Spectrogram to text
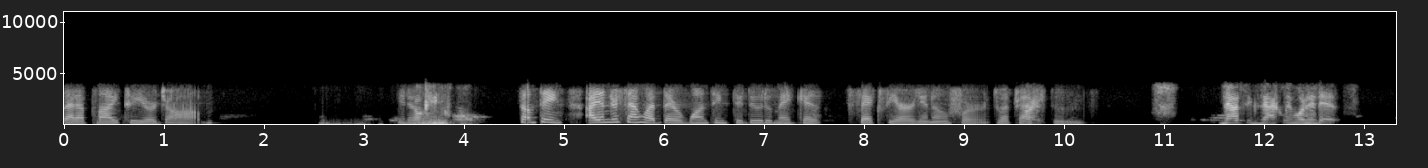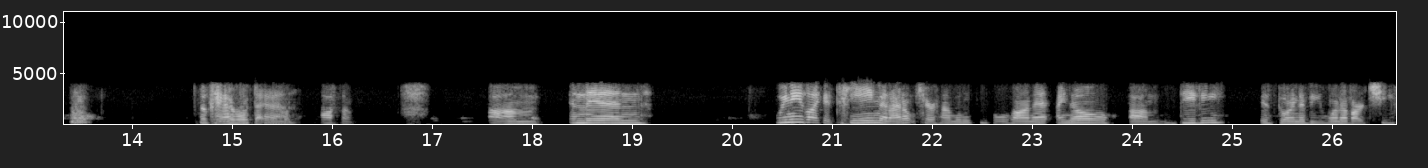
that apply to your job. You know, Okay, cool. Something. I understand what they're wanting to do to make it sexier, you know, for to attract Right. students. That's exactly what it is. Okay, I wrote that Yeah. down. Awesome. Um, and then we need like a team, and I don't care how many people's on it. I know um, is going to be one of our chief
